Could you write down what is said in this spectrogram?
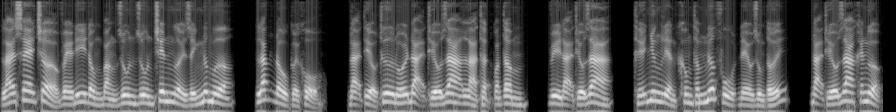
Lái xe trở về đi đồng bằng run run trên người dính nước mưa, lắc đầu cười khổ, đại tiểu thư đối đại thiếu gia là thật quan tâm, vì đại thiếu gia, thế nhưng liền không thấm nước phủ đều dùng tới, đại thiếu gia khen ngược,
